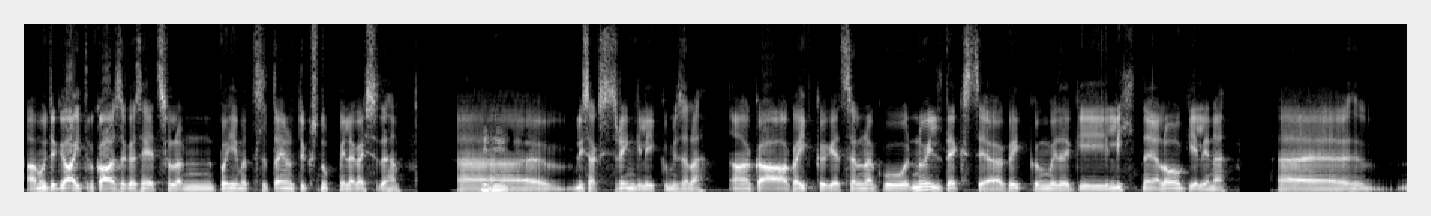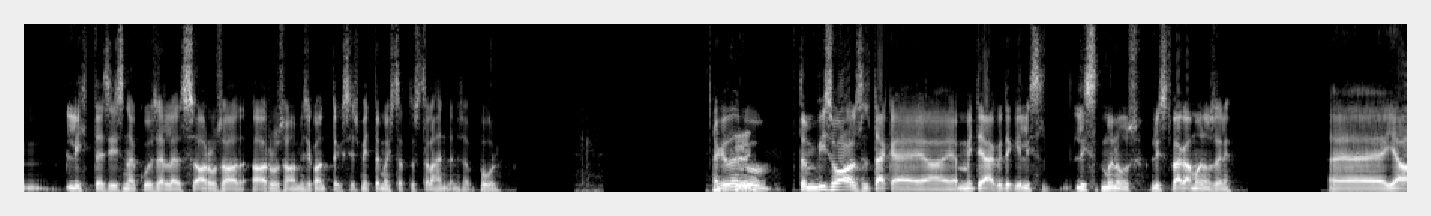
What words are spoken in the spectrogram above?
aga muidugi aitab kaasa ka see, et sul on põhimõtteliselt ainult üks nupp, millega asju teha mm. -hmm. lisaks siis ringi liikumisele aga, aga ikkagi, et seal nagu null teksti ja kõik on kuidagi lihtne ja loogiline äh,. lihtne siis nagu selles arusaa-, arusaamise kontekstis, mitte mõistatuste lahendamise puhul. aga ta on nagu, ta on visuaalselt äge ja, ja ma ei tea, kuidagi lihtsalt, lihtsalt mõnus, lihtsalt väga mõnus oli äh,. ja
